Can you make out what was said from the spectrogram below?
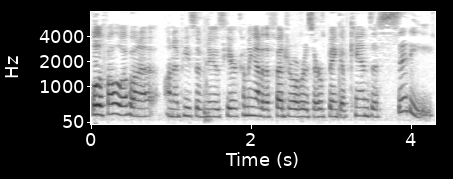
Well, to follow up on a, on a piece of news here, coming out of the Federal Reserve Bank of Kansas City,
